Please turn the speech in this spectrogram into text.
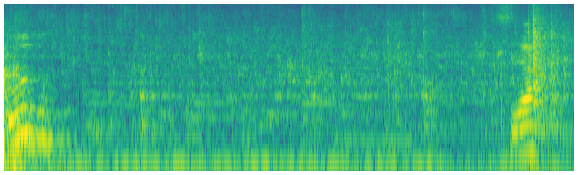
tudo. Certo?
